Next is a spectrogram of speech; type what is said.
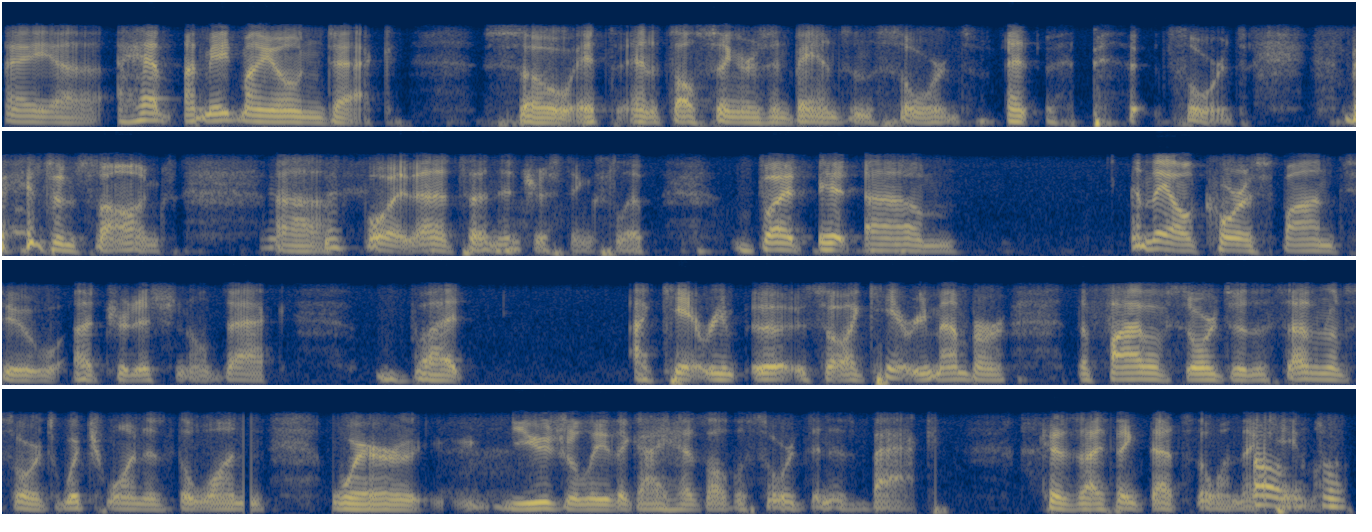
I uh, I have I made my own deck, so it's and it's all singers and bands and swords and swords, bands and songs. Uh, boy, that's an interesting slip, but it um, and they all correspond to a traditional deck, but I can't re- uh, so I can't remember the five of swords or the seven of swords. Which one is the one where usually the guy has all the swords in his back? Because I think that's the one that oh, came the, up.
